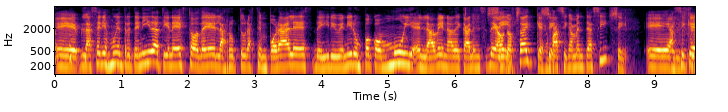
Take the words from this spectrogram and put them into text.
Eh, la serie es muy entretenida, tiene esto de las rupturas temporales, de ir y venir un poco muy en la vena de, de Out of Sight, que es básicamente así. Sí. Eh, así que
